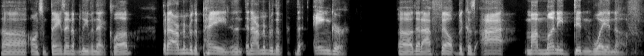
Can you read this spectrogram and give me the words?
uh, on some things. I ended up leaving that club, but I remember the pain and, and I remember the the anger uh, that I felt because I my money didn't weigh enough.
